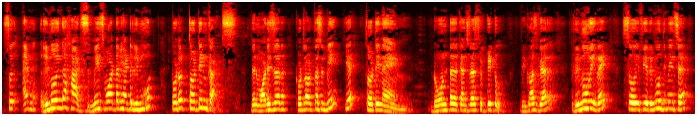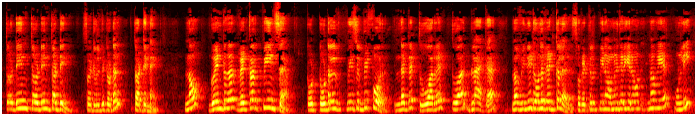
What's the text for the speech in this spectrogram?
so i'm removing the hearts. Means what we had to remove? Total 13 cards then what is the total outcome will be? Here 39 don't uh, consider as 52 because we are removing right? So if you remove the means uh, 13 13 13 so it will be total 39 now going to the red color queens uh, to- total queens will be 4 in that uh, 2 are red 2 are black uh. now we need only red color. So red color queen how many there here? Now here only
